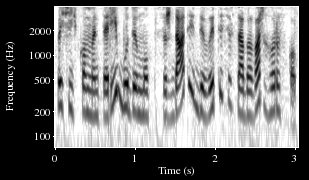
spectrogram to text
Пишіть коментарі, будемо обсуждати і дивитися себе ваш гороскоп.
